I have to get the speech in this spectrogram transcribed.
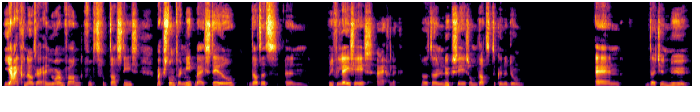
Ja, ik genoot er enorm van. Ik vond het fantastisch. Maar ik stond er niet bij stil dat het een privilege is eigenlijk. Dat het een luxe is om dat te kunnen doen. En dat je nu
